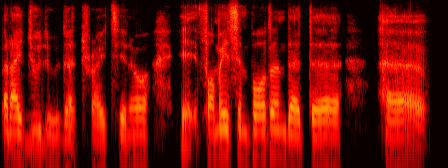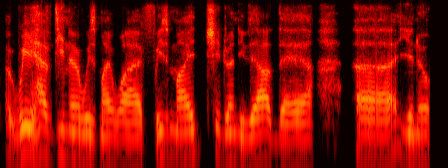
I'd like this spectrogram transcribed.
But I do mm-hmm. do that, right? You know, for me it's important that. Uh, uh, we have dinner with my wife, with my children if they are there. Uh, you know,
